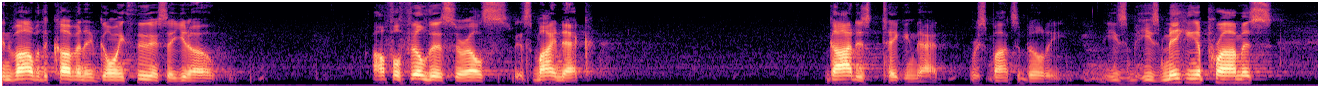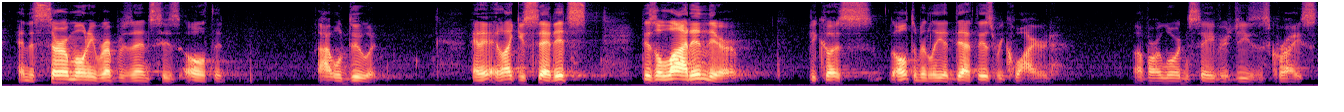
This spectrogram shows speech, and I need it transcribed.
involved with the covenant going through and say, you know, I'll fulfill this or else it's my neck, God is taking that responsibility. He's, he's making a promise, and the ceremony represents his oath that I will do it. And, and like you said, it's, there's a lot in there because ultimately a death is required of our Lord and Savior Jesus Christ.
